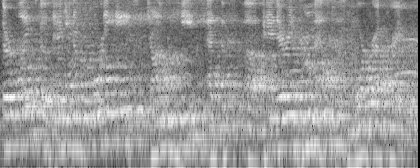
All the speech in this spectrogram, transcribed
third place goes to entry number 48, Jonathan Heath as the uh, Pandaren Brewmaster from Warcraft 3.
